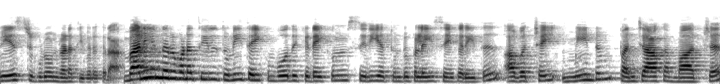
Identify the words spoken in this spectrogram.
வேஸ்ட் குடோன் நடத்தி வருகிறார். பனியன் நிறுவனத்தில் துணி தைக்கும் போது கிடைக்கும் சிறிய துண்டுகளை சேகரித்து அவற்றை மீண்டும் பஞ்சாக மாற்ற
